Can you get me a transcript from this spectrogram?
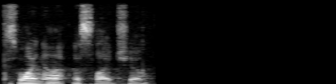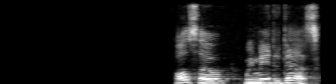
because why not a slideshow? Also, we made a desk.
